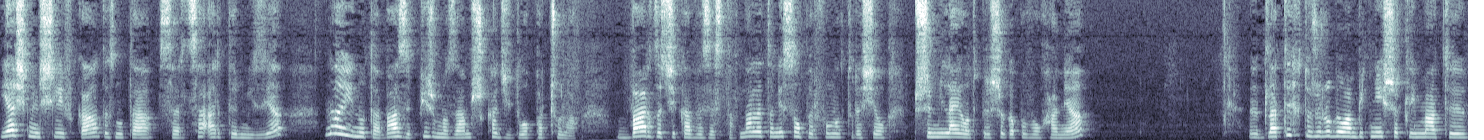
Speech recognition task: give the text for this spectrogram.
Jaśmin śliwka, to jest nuta serca, artemizja. No i nuta bazy, piżmo, zamsz, kadzidło, paczula. Bardzo ciekawy zestaw, no ale to nie są perfumy, które się przymilają od pierwszego powąchania. Dla tych, którzy lubią ambitniejsze klimaty,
